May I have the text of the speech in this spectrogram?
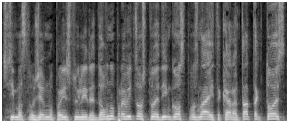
ще има служебно правителство или редовно правителство, един гост познае и така нататък. Тоест,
